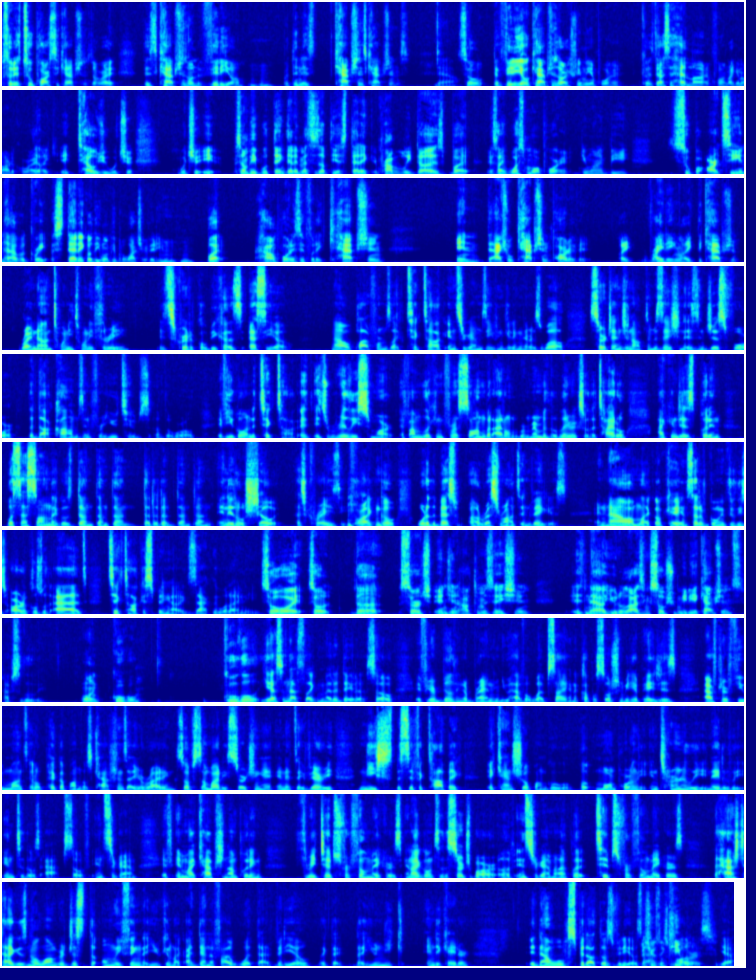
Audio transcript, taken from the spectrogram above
So there's two parts to captions, though, right? There's captions on the video, Mm-hmm. but then there's captions, captions. Yeah. So the video captions are extremely important because that's a headline for like an article, right? Yep. Like it tells you what you're, what you're. It, some people think that it messes up the aesthetic. It probably does, but it's like, what's more important? Do you want to be super artsy and have a great aesthetic, or do you want people to watch your video? Mm-hmm. But how important is it for the caption in the actual caption part of it, like writing, like the caption? right now in 2023 it's critical because seo now platforms like tiktok instagram's even getting there as well. Search engine optimization isn't just for the dot coms and for youtube's of the world. If you go into tiktok it, it's really smart. If i'm looking for a song but i don't remember the lyrics or the title i can just put in what's that song that goes dun dun dun dun dun dun dun, dun? And it'll show it. That's crazy. Or i can go what are the best uh, restaurants in vegas? And now I'm like, okay, instead of going through these articles with ads, TikTok is spitting out exactly what I need. So, Troy, so the search engine optimization is now utilizing social media captions Absolutely. on Google. Google, yes, and that's like metadata. So if you're building a brand and you have a website and a couple social media pages, after a few months, it'll pick up on those captions that you're writing. So if somebody's searching it and it's a very niche specific topic, it can show up on Google. But more importantly, internally, natively into those apps. So if Instagram, if in my caption I'm putting three tips for filmmakers and I go into the search bar of Instagram and I put tips for filmmakers, the hashtag is no longer just the only thing that you can like identify with that video, like that that unique indicator. It now will spit out those videos. that It's have using those qualities. keywords. Yeah,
